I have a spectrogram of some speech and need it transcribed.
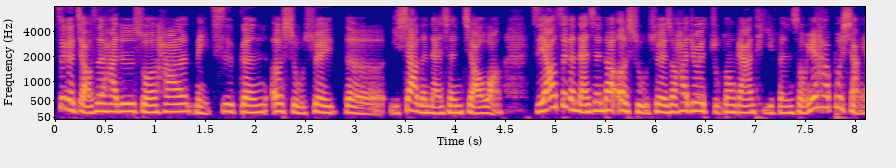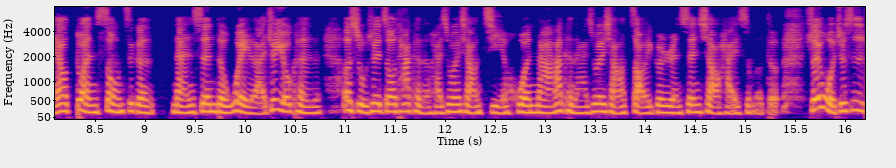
这个角色，他就是说，他每次跟二十五岁的以下的男生交往，只要这个男生到二十五岁的时候，他就会主动跟他提分手，因为他不想要断送这个男生的未来。就有可能二十五岁之后，他可能还是会想结婚啊，他可能还是会想要找一个人生小孩什么的。所以我就是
